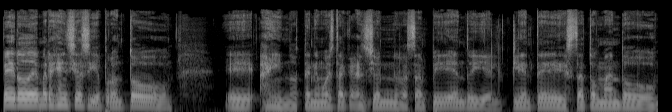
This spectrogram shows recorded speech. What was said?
Pero de emergencias, si de pronto eh, ay, no tenemos esta canción, nos la están pidiendo y el cliente está tomando,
